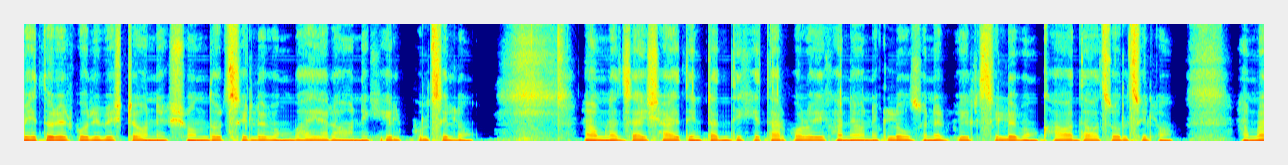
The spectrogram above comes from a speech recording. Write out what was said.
ভেতরের পরিবেশটা অনেক সুন্দর ছিল এবং ভাইয়ারা অনেক হেল্পফুল ছিল। আমরা যাই সাড়ে তিনটার দিকে, তারপরও এখানে অনেক লোকজনের ভিড় ছিল এবং খাওয়া দাওয়া চলছিল। আমরা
